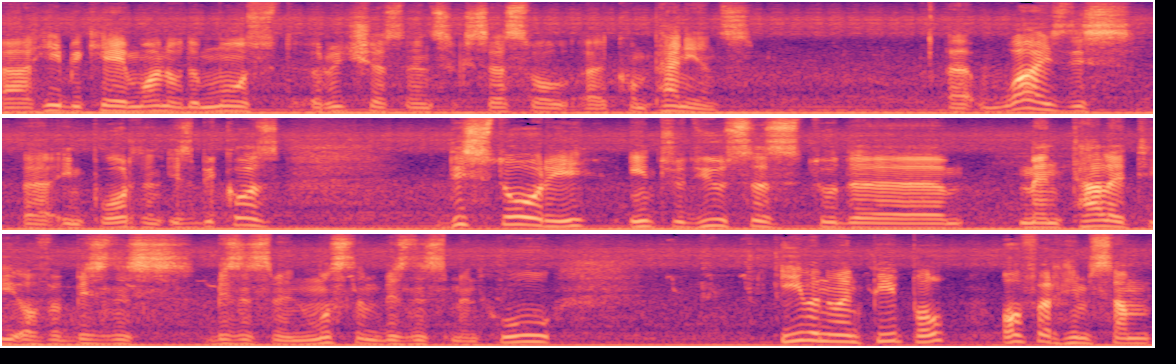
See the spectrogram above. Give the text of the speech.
Uh, he became one of the most richest and successful uh, companions. Uh, why is this uh, important? Is because this story introduces to the mentality of a business businessman, Muslim businessman, who even when people offer him some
